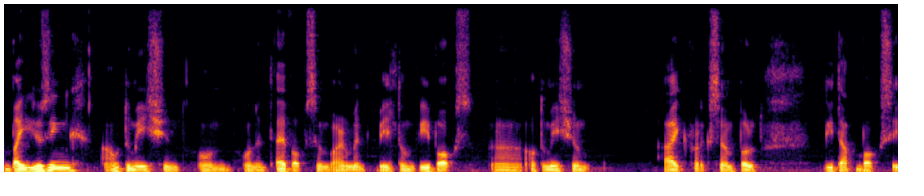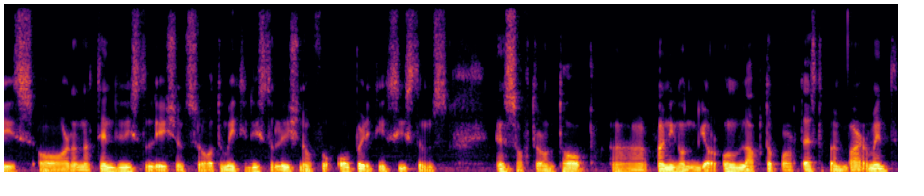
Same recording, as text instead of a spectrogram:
by using automation on, on a DevOps environment built on VBox, uh, automation like, for example, GitHub boxes or unattended installation, so automated installation of operating systems and software on top, uh, running on your own laptop or desktop environment.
